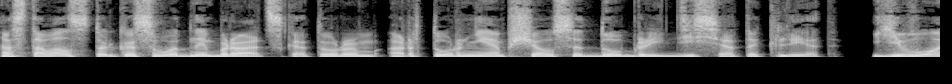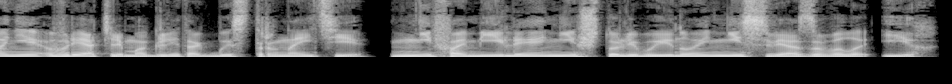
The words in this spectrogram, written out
Оставался только сводный брат, с которым Артур не общался добрый десяток лет. Его они вряд ли могли так быстро найти. Ни фамилия, ни что-либо иное не связывало их.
